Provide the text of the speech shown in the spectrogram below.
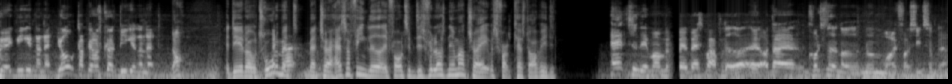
kører ikke weekend og nat. Jo, der bliver også kørt weekend og nat. Nå, det er da utroligt, Men man, man tør have så fin læder i forhold til... Det er selvfølgelig også nemmere at tørre af, hvis folk kaster op i det. Altid nemmere med med vaskbare plader, øh, og der er kunstigt noget, noget møg for at sige det som det er.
